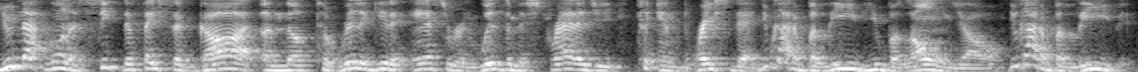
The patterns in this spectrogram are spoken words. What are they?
you're not going to seek the face of God enough to really get an answer and wisdom and strategy to embrace that. You got to believe you belong, y'all. You got to believe it.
